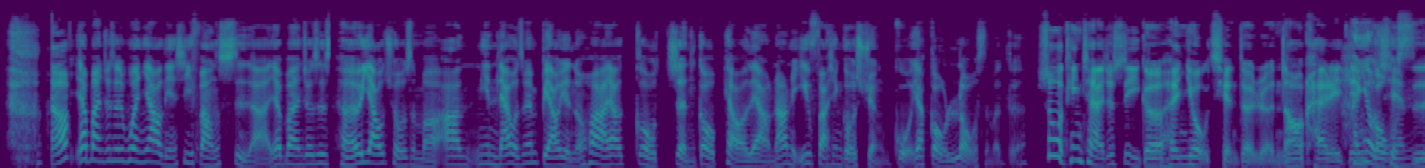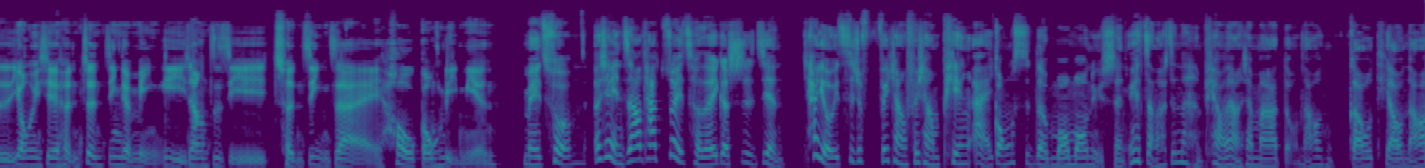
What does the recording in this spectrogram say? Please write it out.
然后要不然就是问要联系方式啊，要不然就是很会要求什么啊，你来我这边表演的话要够正、够漂亮，然后你衣服要先给我选过，要够露什么的。所以我听起来就是一个很有钱的人，然后开了一间公司，用一些很正经的名义，让自己沉浸在后宫里面。没错，而且你知道他最扯的一个事件，他有一次就非常非常偏爱公司的某某女生，因为长得真的很漂亮，像 model，然后很高挑，然后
